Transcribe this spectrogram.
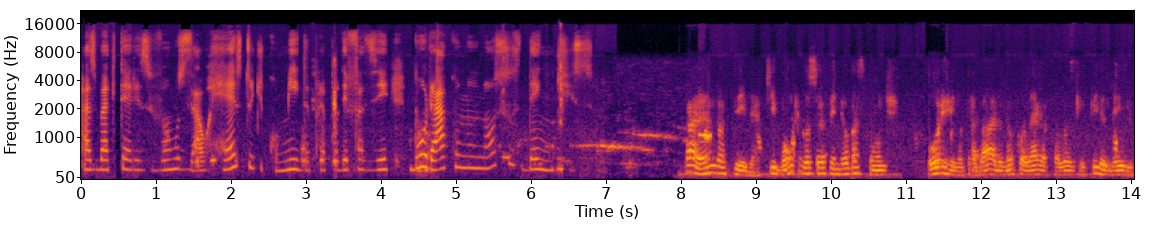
as bactérias vão usar o resto de comida para poder fazer buraco nos nossos dentes. Caramba, filha, que bom que você aprendeu bastante. Hoje, no trabalho, meu colega falou que o filho dele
